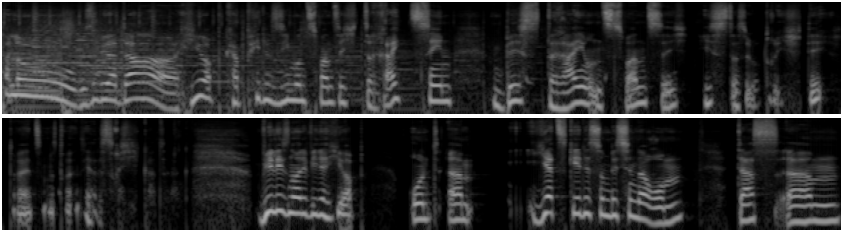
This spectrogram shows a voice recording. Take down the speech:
Hallo, wir sind wieder da. Hiob Kapitel 27, 13 bis 23. Ist das überhaupt richtig? 13 bis 23? Ja, das ist richtig, Gott sei Dank. Wir lesen heute wieder Hiob und ähm, jetzt geht es so ein bisschen darum, dass, ähm,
